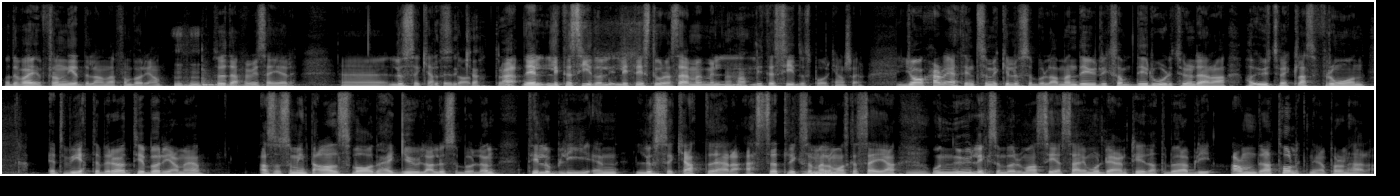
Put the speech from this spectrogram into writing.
Och det var från Nederländerna från början. Mhm. Så det är därför vi säger eh, lussekatter idag. Ja, det är lite sido, li- lite historia sådär, men, men Jaha. lite sidospår kanske. Jag själv äter inte så mycket lussebullar, men det är ju liksom, det är roligt hur den där har utvecklats från ett vetebröd till att börja med. alltså som inte alls var den här gula lussebullen, till att bli en lussekatt, det här asset liksom, Mm. eller vad man ska säga. Mm. Och nu liksom börjar man se så här i modern tid att det börjar bli andra tolkningar på den här.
